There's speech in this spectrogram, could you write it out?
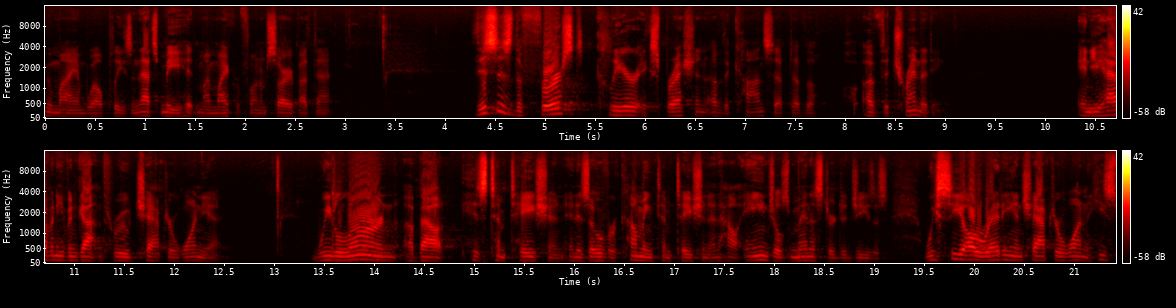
whom I am well pleased. And that's me hitting my microphone. I'm sorry about that. This is the first clear expression of the concept of the, of the Trinity. And you haven't even gotten through chapter 1 yet. We learn about his temptation and his overcoming temptation and how angels ministered to Jesus. We see already in chapter 1, he's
